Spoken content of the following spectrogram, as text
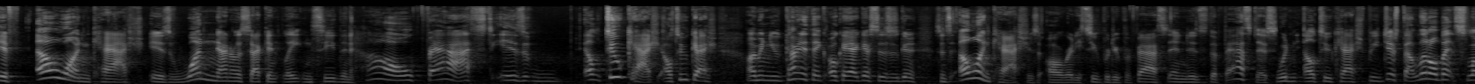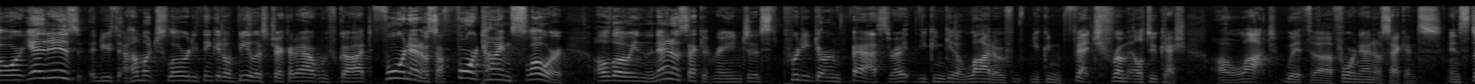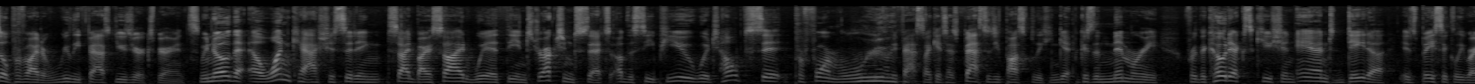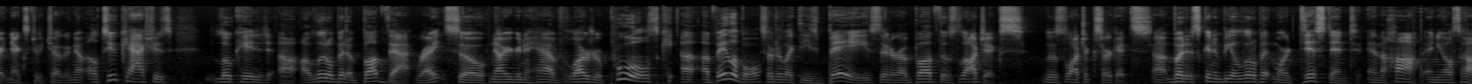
If L1 cache is one nanosecond latency, then how fast is L2 cache? L2 cache, I mean, you kind of think, okay, I guess this is gonna, since L1 cache is already super duper fast and is the fastest, wouldn't L2 cache be just a little bit slower? Yeah, it is. Do you how much slower do you think it'll be? Let's check it out. We've got four nanos, so four times slower. Although in the nanosecond range, it's pretty darn fast, right? You can get a lot of, you can fetch from L2 cache a lot with uh, 4 nanoseconds and still provide a really fast user experience. We know that L1 cache is sitting side by side with the instruction sets of the CPU, which helps it perform really fast, like it's as fast as you possibly can get because the memory for the code execution and data is basically right next to each other. Now L2 cache is located uh, a little bit above that, right? So now you're going to have larger pools uh, available, sort of like these bays that are above those logics those logic circuits, uh, but it's going to be a little bit more distant in the hop, and you also have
